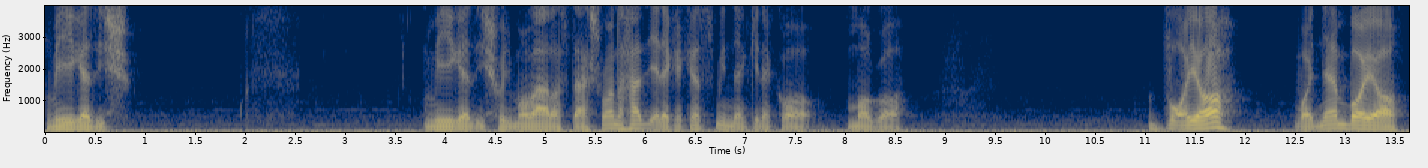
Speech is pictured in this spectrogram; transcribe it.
Még ez is. Még ez is, hogy ma választás van. Hát gyerekek, ez mindenkinek a maga baja, vagy nem baja.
